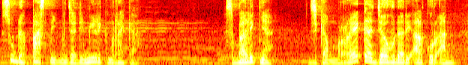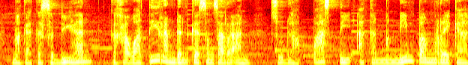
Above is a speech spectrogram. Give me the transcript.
sudah pasti menjadi milik mereka. Sebaliknya, jika mereka jauh dari Al-Quran, maka kesedihan, kekhawatiran, dan kesengsaraan sudah pasti akan menimpa mereka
